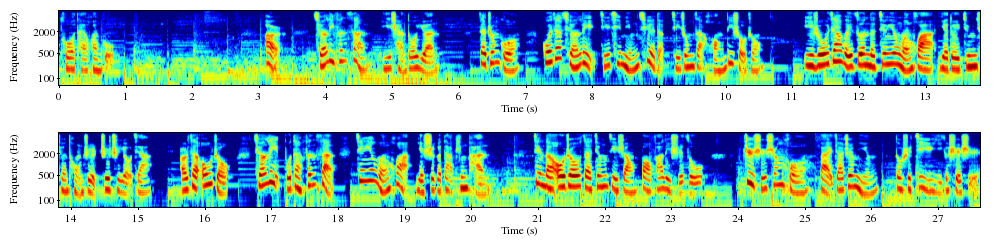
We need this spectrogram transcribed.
脱胎换骨。二，权力分散，遗产多元。在中国，国家权力极其明确地集中在皇帝手中，以儒家为尊的精英文化也对君权统治支持有加。而在欧洲，权力不但分散，精英文化也是个大拼盘。近代欧洲在经济上爆发力十足。治时生活，百家争鸣，都是基于一个事实：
